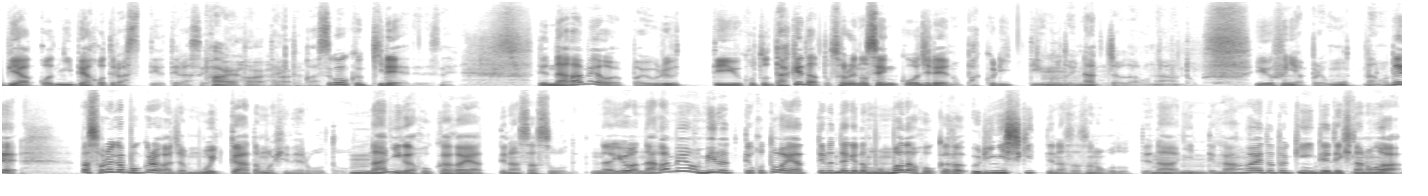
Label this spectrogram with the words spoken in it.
琵琶湖に琵琶湖テラスっていうテラスがあったりとか、すごく綺麗でですね。で眺めをやっぱり売るっていうことだけだとそれの先行事例のパクリっていうことになっちゃうだろうなというふうにやっぱり思ったので。まあ、それが僕らがじゃあもう一回頭をひねろうと、うん何が他がやってなさそうで。な要は眺めを見るってことはやってるんだけどもまだ他が売りにしきってなさそうなことって何、うんうんうん。って考えた時に出てきたのが、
